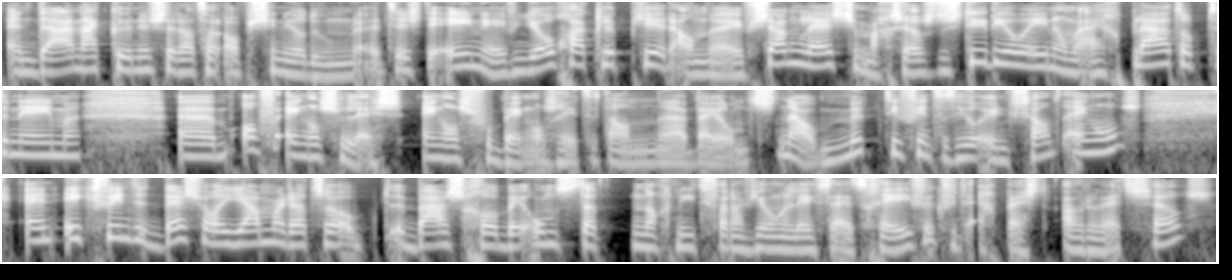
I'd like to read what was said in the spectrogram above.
En daarna kunnen ze dat dan optioneel doen. Het is de ene heeft een yoga clubje, de andere heeft zangles. Je mag zelfs de studio in om eigen plaat op te nemen. Ehm, of Engelse les. Engels voor Bengels heet het dan eh, bij ons. Nou, Muk die vindt het heel interessant Engels. En ik vind het best wel jammer dat ze op de basisschool bij ons dat nog niet vanaf jonge leeftijd geven. Ik vind het echt best ouderwets zelfs.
